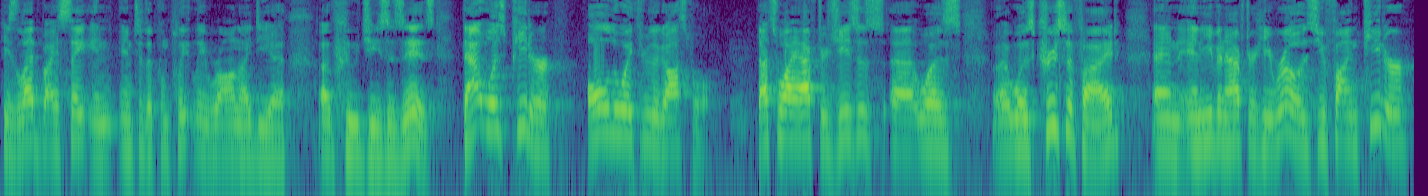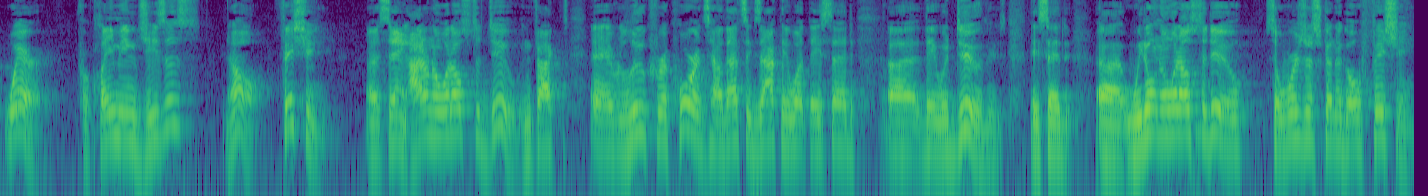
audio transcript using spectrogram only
he's led by Satan into the completely wrong idea of who Jesus is. That was Peter all the way through the gospel. That's why after Jesus uh, was, uh, was crucified and, and even after he rose, you find Peter where? Proclaiming Jesus? No, fishing. Uh, saying, I don't know what else to do. In fact, uh, Luke records how that's exactly what they said uh, they would do. They said, uh, We don't know what else to do, so we're just going to go fishing.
